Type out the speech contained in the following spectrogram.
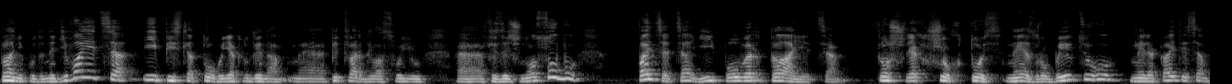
вона нікуди не дівається. І після того, як людина е, підтвердила свою е, фізичну особу, пенсія ця їй повертається. Тож, якщо хтось не зробив цього, не лякайтеся.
